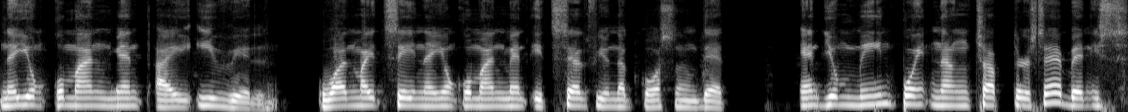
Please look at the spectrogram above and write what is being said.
na yung commandment ay evil. One might say na yung commandment itself yung nag-cause ng death. And yung main point ng chapter 7 is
